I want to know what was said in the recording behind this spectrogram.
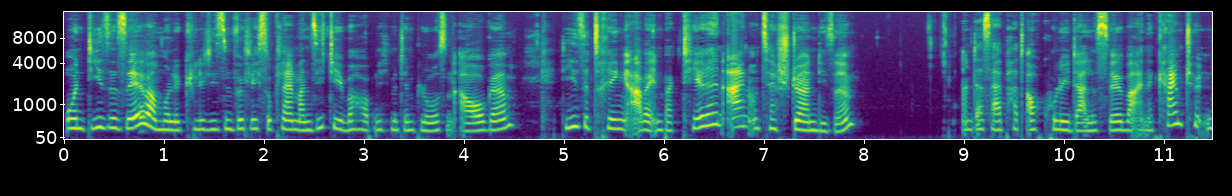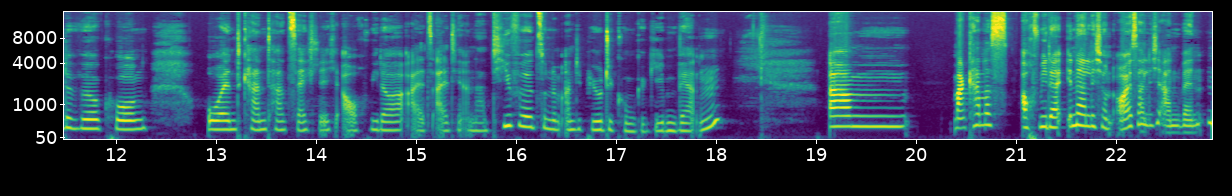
Und diese Silbermoleküle, die sind wirklich so klein, man sieht die überhaupt nicht mit dem bloßen Auge. Diese dringen aber in Bakterien ein und zerstören diese. Und deshalb hat auch kolloidales Silber eine keimtötende Wirkung und kann tatsächlich auch wieder als Alternative zu einem Antibiotikum gegeben werden. Ähm, man kann es auch wieder innerlich und äußerlich anwenden.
